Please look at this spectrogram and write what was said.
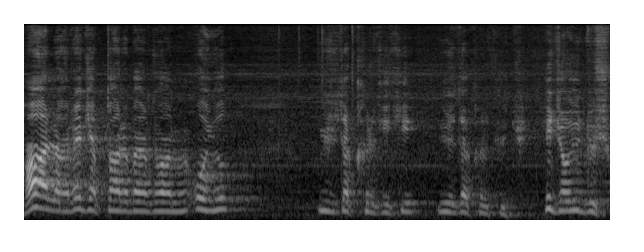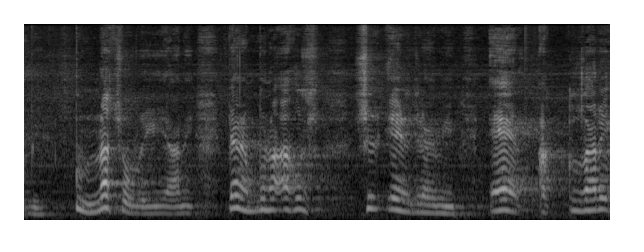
hala Recep Tayyip Erdoğan'ın oyu yüzde 42, yüzde 43. Hiç oyu düşmüyor. Bu nasıl oluyor yani? Benim buna akıl sır erdiremeyim. Eğer akılları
